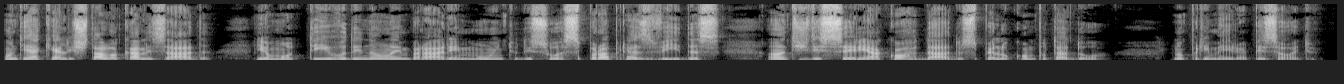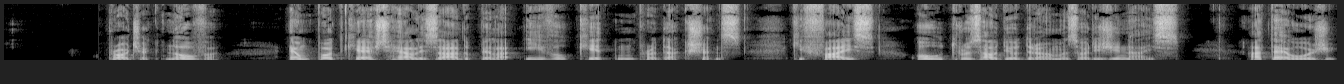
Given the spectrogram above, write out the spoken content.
onde é que ela está localizada e o motivo de não lembrarem muito de suas próprias vidas antes de serem acordados pelo computador no primeiro episódio. Project Nova é um podcast realizado pela Evil Kitten Productions, que faz outros audiodramas originais. Até hoje,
